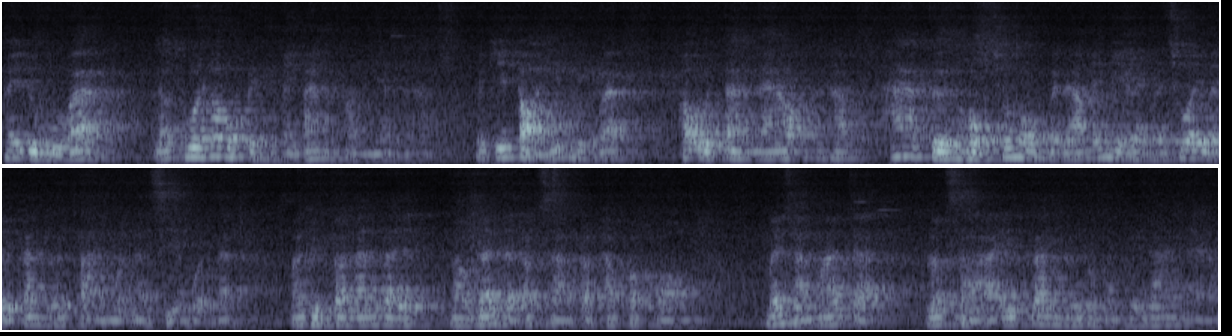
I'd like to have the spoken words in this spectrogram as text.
ให้ดูว่า แล้วทั่วโลกเป็นยังไงบ้างตอนนี้นะครับ เมื่อกี้ต่อนิดนึงว่าพออุดตันแล้วนะครับ ถ้าเกินหกชั่วโมงไปแล้วไม่มีอะไรมาช่วยเลยกล้ามเนื้อตายหมดแล้วเสียหมดแล้วมาถึงตอนนั้นเราเราได้แต่รักษาประคับประคอง ไม่สามารถจะ รักษาไอ้กล้ามเนื้อตรงนั้นไม่ได้แล้ว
